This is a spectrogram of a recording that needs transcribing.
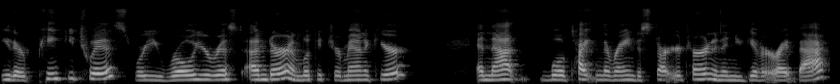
Either pinky twist, where you roll your wrist under and look at your manicure, and that will tighten the rein to start your turn, and then you give it right back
